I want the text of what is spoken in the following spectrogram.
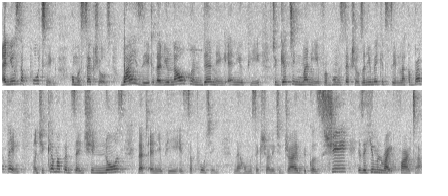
and you're supporting homosexuals. Why is it that you're now condemning NUP to getting money from homosexuals and you make it seem like a bad thing? And she came up and said she knows that NUP is supporting their homosexuality drive because she is a human right fighter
